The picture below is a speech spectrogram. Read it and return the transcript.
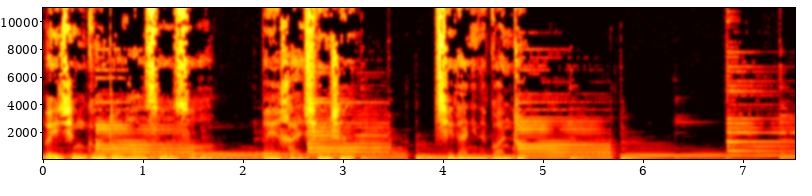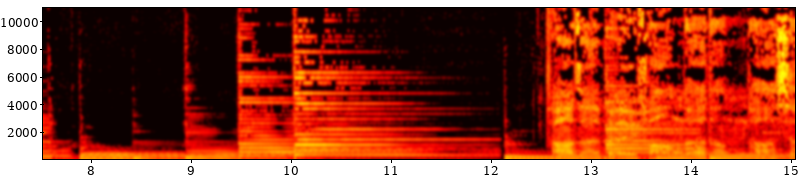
微信公众号搜索“北海新生”。期待你的关注。下，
